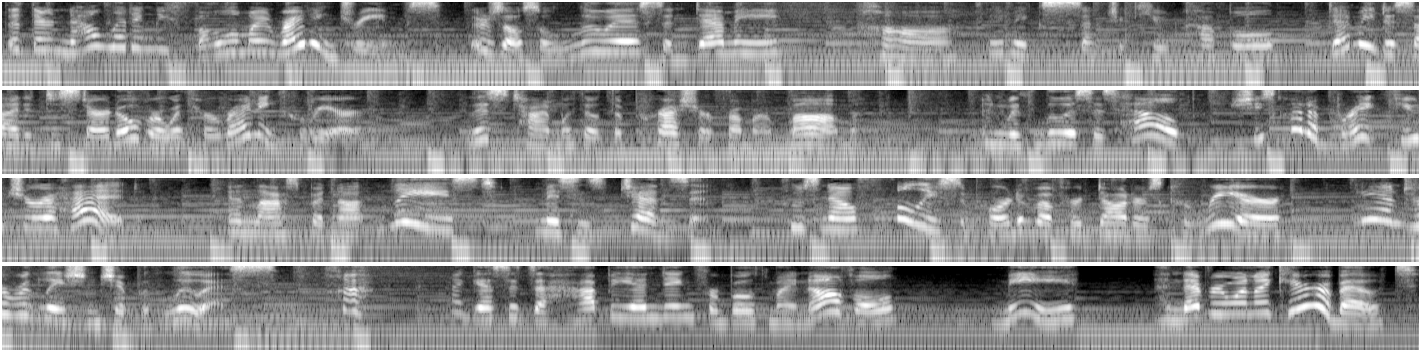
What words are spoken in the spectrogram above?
that they're now letting me follow my writing dreams. There's also Lewis and Demi. Aw, they make such a cute couple. Demi decided to start over with her writing career, this time without the pressure from her mom. And with Lewis's help, she's got a bright future ahead. And last but not least, Mrs. Jensen, who's now fully supportive of her daughter's career and her relationship with Lewis. I guess it's a happy ending for both my novel, me, and everyone I care about.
